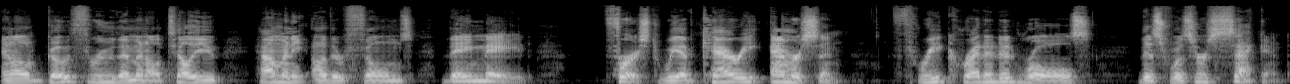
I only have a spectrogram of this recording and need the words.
and I'll go through them and I'll tell you how many other films they made. First, we have Karrie Emerson, three credited roles. This was her second.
